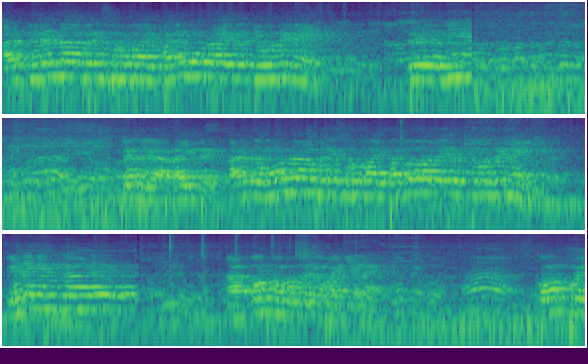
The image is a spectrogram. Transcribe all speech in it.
அடுத்து இரண்டாம் பரிசு ரூபாய் பதிமூன்றாயிரத்தி ஒன்றினை திரு மூன்றாம் பரிசு ரூபாய் பதினோராயிரத்தி ஒன்றினை இடையன்காடு கோப்பை கொடுத்துருங்க கோப்பை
